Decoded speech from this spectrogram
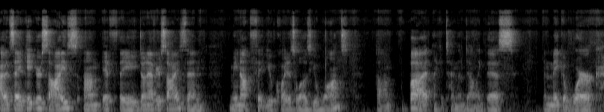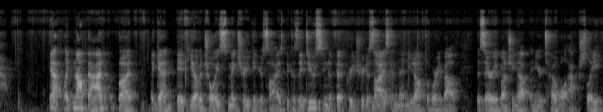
I would say get your size. Um, if they don't have your size, then may not fit you quite as well as you want. Um, but I could tighten them down like this and make it work. Yeah, like not bad, but again, if you have a choice, make sure you get your size because they do seem to fit pretty true to size and then you don't have to worry about this area bunching up and your toe will actually,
